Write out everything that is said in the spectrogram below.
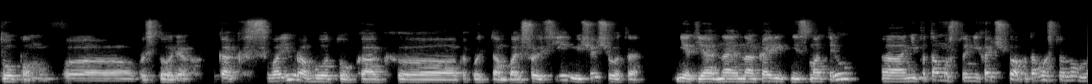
топом в, в историях. Как свою работу, как какой-то там большой фильм, еще чего-то, Нет, я на, на ковид не смотрю, а, не потому что не хочу, а потому что ну, у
